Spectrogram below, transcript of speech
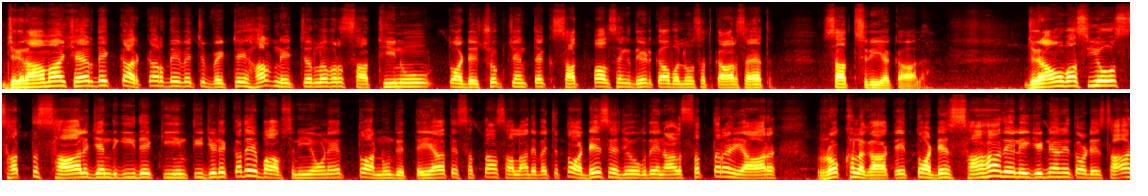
ਜਗਰਾਵਾਂ ਸ਼ਹਿਰ ਦੇ ਘਰ ਘਰ ਦੇ ਵਿੱਚ ਬੈਠੇ ਹਰ ਨੇਚਰ ਲਵਰ ਸਾਥੀ ਨੂੰ ਤੁਹਾਡੇ ਸ਼ੁਭ ਚਿੰਤਕ ਸਤਪਾਲ ਸਿੰਘ ਦੇੜਕਾ ਵੱਲੋਂ ਸਤਿਕਾਰ ਸਹਿਤ ਸਤਿ ਸ੍ਰੀ ਅਕਾਲ। ਜਗਰਾਉਂ ਵਾਸੀਓ 7 ਸਾਲ ਜ਼ਿੰਦਗੀ ਦੇ ਕੀਮਤੀ ਜਿਹੜੇ ਕਦੇ ਵਾਪਸ ਨਹੀਂ ਆਉਣੇ ਤੁਹਾਨੂੰ ਦਿੱਤੇ ਆ ਤੇ 7 ਸਾਲਾਂ ਦੇ ਵਿੱਚ ਤੁਹਾਡੇ ਸਹਿਯੋਗ ਦੇ ਨਾਲ 70000 ਰੁੱਖ ਲਗਾ ਕੇ ਤੁਹਾਡੇ ਸਾਹਾਂ ਦੇ ਲਈ ਜਿਨ੍ਹਾਂ ਨੇ ਤੁਹਾਡੇ ਸਾਹ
